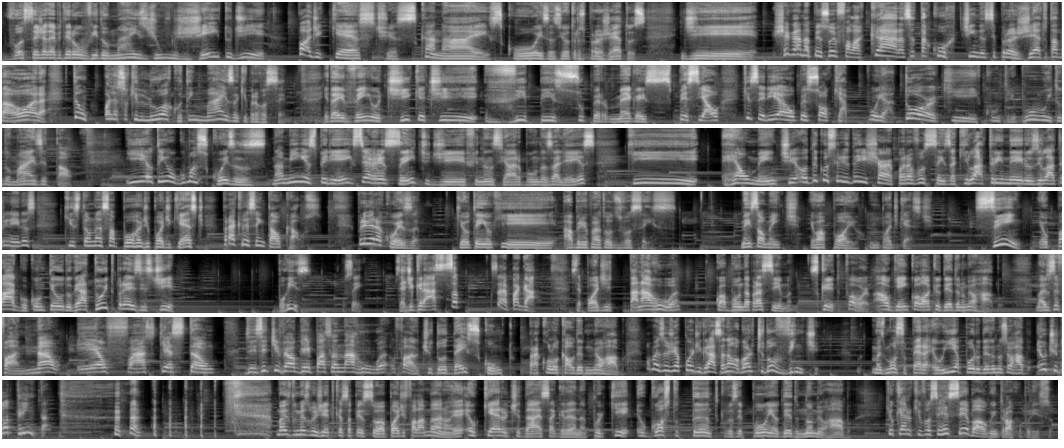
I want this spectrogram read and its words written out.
Você já deve ter ouvido mais de um jeito de podcasts, canais, coisas e outros projetos de chegar na pessoa e falar: "Cara, você tá curtindo esse projeto, tá da hora? Então, olha só que louco, tem mais aqui para você". E daí vem o ticket VIP super mega especial, que seria o pessoal que é apoiador, que contribui e tudo mais e tal. E eu tenho algumas coisas na minha experiência recente de financiar bundas alheias que realmente eu gostaria de deixar para vocês aqui, latrineiros e latrineiras, que estão nessa porra de podcast para acrescentar o caos. Primeira coisa que eu tenho que abrir para todos vocês. Mensalmente eu apoio um podcast. Sim, eu pago conteúdo gratuito para existir burrice. Eu sei. Se é de graça, você vai pagar. Você pode estar tá na rua com a bunda para cima, escrito, por favor, alguém coloque o dedo no meu rabo. Mas você fala, não, eu faço questão de se tiver alguém passando na rua, eu falo, eu te dou 10 conto para colocar o dedo no meu rabo. Mas eu já ia pôr de graça, não, agora eu te dou 20. Mas moço, pera, eu ia pôr o dedo no seu rabo. Eu te dou 30. Mas do mesmo jeito que essa pessoa pode falar, mano, eu, eu, quero te dar essa grana porque eu gosto tanto que você ponha o dedo no meu rabo que eu quero que você receba algo em troca por isso.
